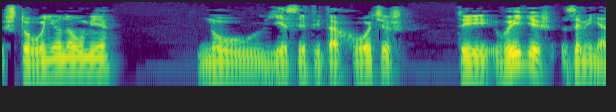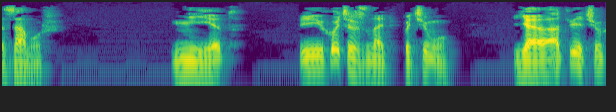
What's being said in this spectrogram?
что у нее на уме? — Ну, если ты так хочешь, ты выйдешь за меня замуж? Нет. И хочешь знать, почему? Я отвечу.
